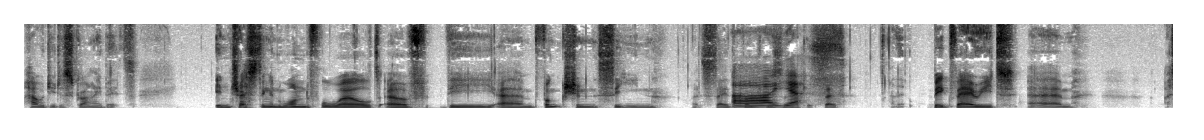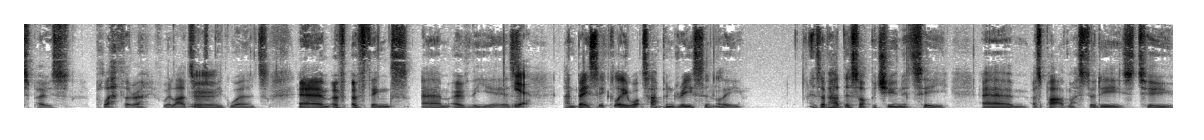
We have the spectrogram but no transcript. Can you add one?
how would you describe it? Interesting and wonderful world of the um, function scene. Let's say the Ah, function circuit. yes. So big varied um, I suppose plethora if we're allowed to use big words um, of, of things um, over the years Yeah. And basically what's happened recently is I've had this opportunity um, as part of my studies to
